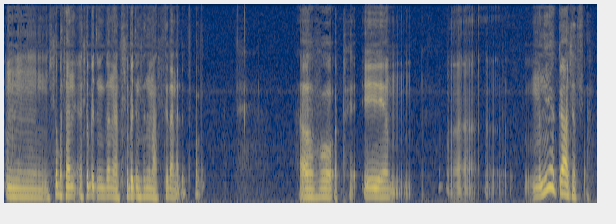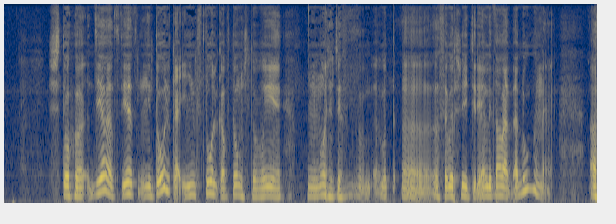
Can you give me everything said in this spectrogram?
э, чтобы, чтобы этим заняться, чтобы этим заниматься, всегда найдет способ. Вот, и э, мне кажется, что дело здесь не только и не столько в том, что вы не можете вот, э, совершить, реализовать задуманное, а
